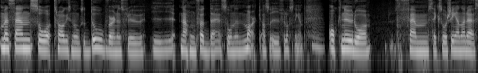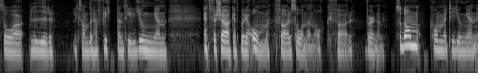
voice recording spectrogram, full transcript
Men sen så tragiskt nog så dog Vernons fru i, när hon födde sonen Mark, alltså i förlossningen. Och nu då fem, sex år senare så blir liksom den här flytten till djungeln ett försök att börja om för sonen och för Vernon. Så de kommer till djungeln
